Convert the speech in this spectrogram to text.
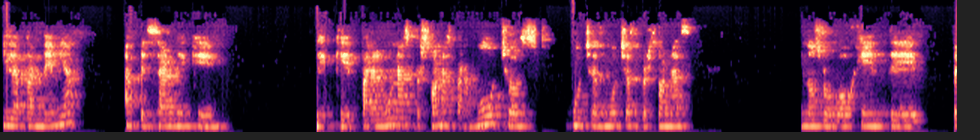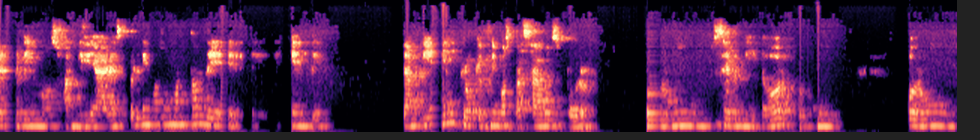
Y la pandemia, a pesar de que, de que para algunas personas, para muchos, muchas, muchas personas, nos robó gente, perdimos familiares, perdimos un montón de gente también creo que fuimos pasados por, un servidor, por un, por, un,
